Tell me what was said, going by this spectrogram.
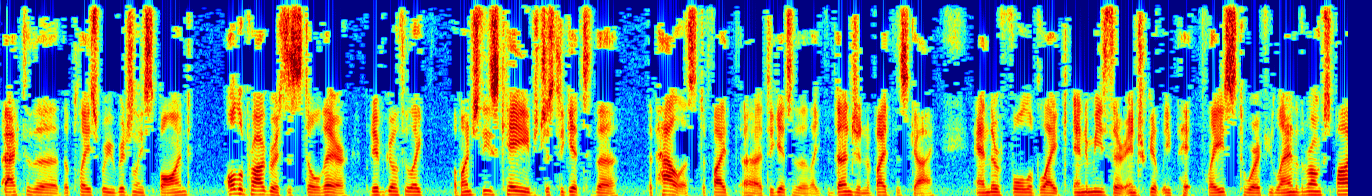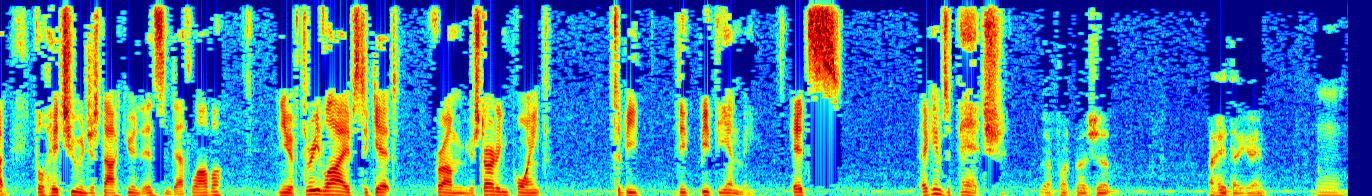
back to the the place where you originally spawned. All the progress is still there, but you have to go through like a bunch of these caves just to get to the the palace to fight uh, to get to the like the dungeon to fight this guy. And they're full of like enemies that are intricately pa- placed to where if you land in the wrong spot, they'll hit you and just knock you into instant death lava. And you have three lives to get from your starting point to beat the, beat the enemy. It's that game's a bitch. Yeah, fuck that shit. I hate that game. Mm.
